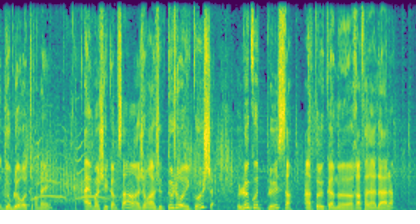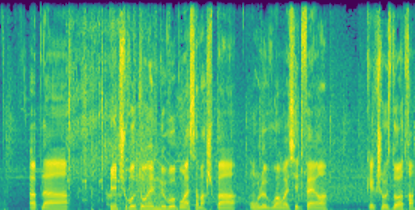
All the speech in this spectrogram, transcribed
Double retournée. Ah, moi je suis comme ça, hein, j'en rajoute toujours une couche. Le coup de plus, un peu comme euh, Rafa Nadal. Hop là. Pitch retourné de nouveau. Bon là ça marche pas. On le voit. On va essayer de faire quelque chose d'autre.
